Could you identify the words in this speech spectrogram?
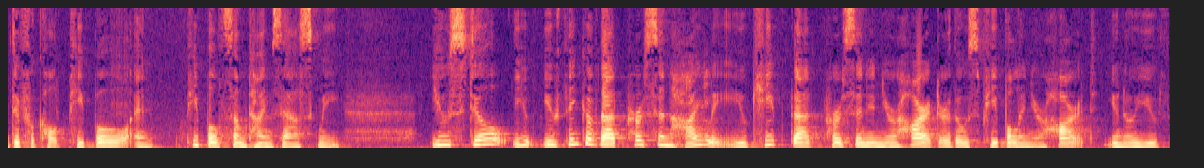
difficult people, and people sometimes ask me, you still you, you think of that person highly. You keep that person in your heart or those people in your heart. You know you've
